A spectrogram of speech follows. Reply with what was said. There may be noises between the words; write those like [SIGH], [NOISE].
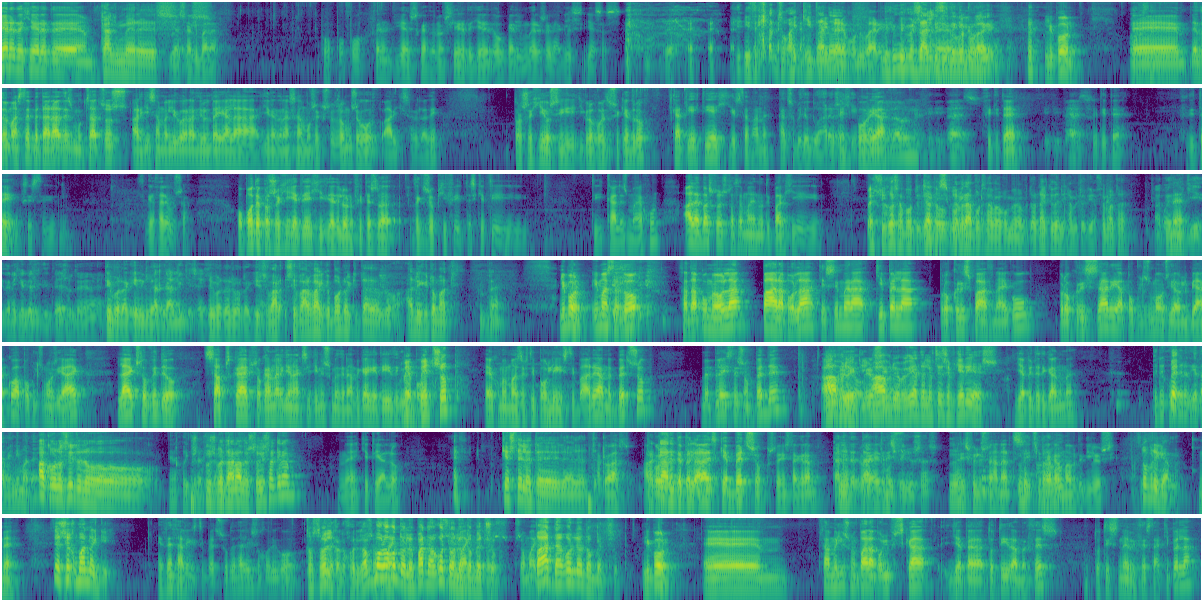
Χαίρετε, χαίρετε. Καλημέρες. Γεια σας. Καλημέρα. Πω, πω, πω. Φαίνεται τη διάθεση του καθενός. Χαίρετε, χαίρετε. Εγώ καλημέρα ο Ηρακλής. Γεια σας. [LAUGHS] Ειδικά το Άκη ήταν. Ήταν πολύ βαρύ. Μην με ζαλίσετε και πολύ. λοιπόν, ε, εδώ είμαστε μπεταράδες, μουτσάτσος. Αργήσαμε λίγο ένα-δύο λεπτά, αλλά γίνεται ένας άμμο έξω στους δρόμους. Εγώ άργησα δηλαδή. Προσοχή όσοι κυκλοφορείτε στο κέντρο. Κάτι έχει, τι έχει, κύριε Στέφανε; Κάτι στο παιδί του άρεσε. Έχει πορεία. είναι φοιτητές. Φοιτητέ. Φοιτητές. Φοιτητέ. Φοιτητέ είναι, ξέρεις, στην, στην καθαρίγουσα. Οπότε προσοχή γιατί έχει διαδηλώνει φοιτητές. Τώρα δεν ξέρω ποιοι φοιτητές και τι, τι κάλεσμα έχουν. Αλλά εν πάση περιπτώσει το θέμα είναι ότι υπάρχει. Ευτυχώς από την κάτω Κίνηση πλευρά που ήρθαμε εγώ με τον Άκη δεν είχαμε τέτοια θέματα. Από Ναι. εθνική, δεν έχει ούτε φοιτητές ούτε. Τίποτα κύριε Λέτη. Καρταλίκες έχει. Τίποτα, τίποτα. Εκεί στη Βαρ- στη Βαρβάκιο μόνο κοιτά, ανοίγει το μάτι. Λοιπόν, είμαστε εδώ. Θα τα πούμε όλα. Πάρα πολλά. Και σήμερα κύπελα προκρίσει Παναθηναϊκού, προκρίσεις Άρη, αποκλεισμός για Ολυμπιακό, αποκλεισμός για ΑΕΚ. Like στο βίντεο, subscribe στο κανάλι για να ξεκινήσουμε δυναμικά γιατί ήδη Με βλέπω pet shop έχουμε μαζευτεί πολύ στην παρέα με BetShop, με PlayStation 5. Αύριο, αύριο, εκκλήρωση. αύριο, παιδιά, τελευταίες ευκαιρίες. Για πείτε τι κάνουμε. Δεν έχω ίντερνετ για τα μηνύματα. Ακολουθείτε το... Δεν έχω ίντερνετ. του μεταράδες στο Instagram Ναι, και τι άλλο. και στέλνετε. ε, Ακολουθείτε κάνετε πενταράδες και BetShop στο Instagram. Κάνετε Ναι. tag Ναι. τρεις φίλους σας. Τρεις φίλους στην ανάρτησης και θα Μπράβο. κάνουμε αύριο την κλήρωση. Το βρήκαμε. Ναι. Δεν σε έχουμε ανάγκη. Ε, δεν θα λέγε την BetShop, δεν θα λέγε το χορηγό. Το, το έλεγα το χορηγό. Μόνο εγώ το λέω. Πάντα εγώ το λέω το Ψωμάκι pet τρως. shop. Ψωμάκι. Πάντα εγώ λέω το pet shop. Λοιπόν, ε, θα μιλήσουμε πάρα πολύ φυσικά για τα, το τι είδαμε χθες, το τι συνέβη χθες στα κύπελα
